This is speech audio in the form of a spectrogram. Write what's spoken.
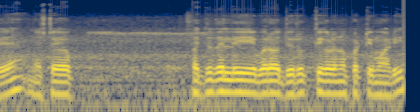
ಇದೆ. ನೆಕ್ಸ್ಟ್ ಪದ್ಯದಲ್ಲಿ ಬರೋ ದುರುಕ್ತಿಗಳನ್ನು ಪಟ್ಟಿ ಮಾಡಿ.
